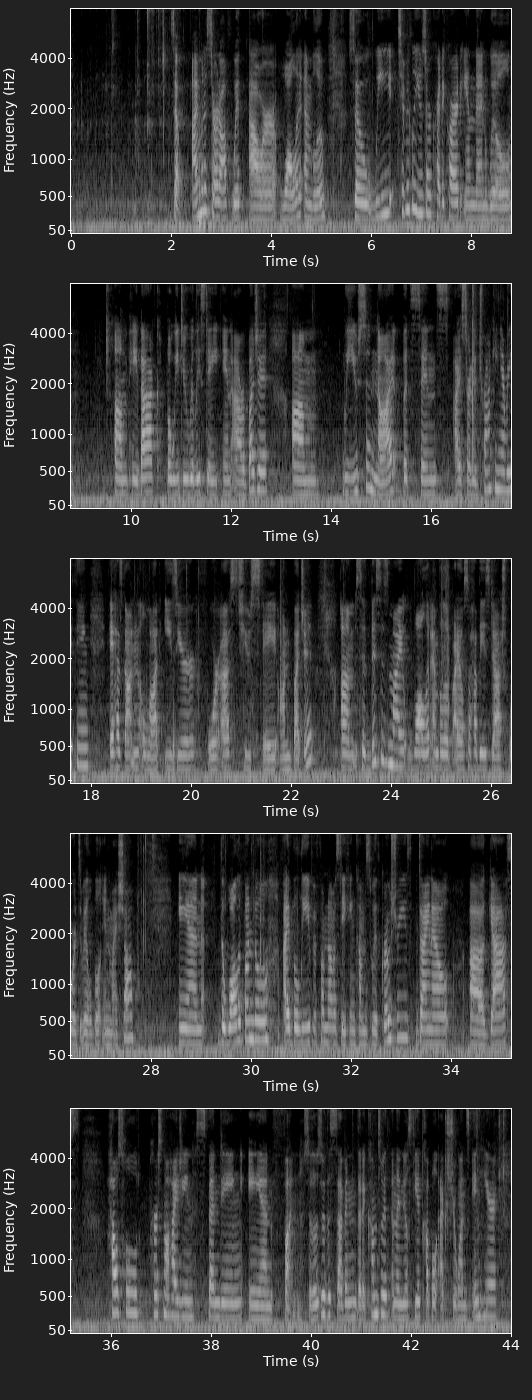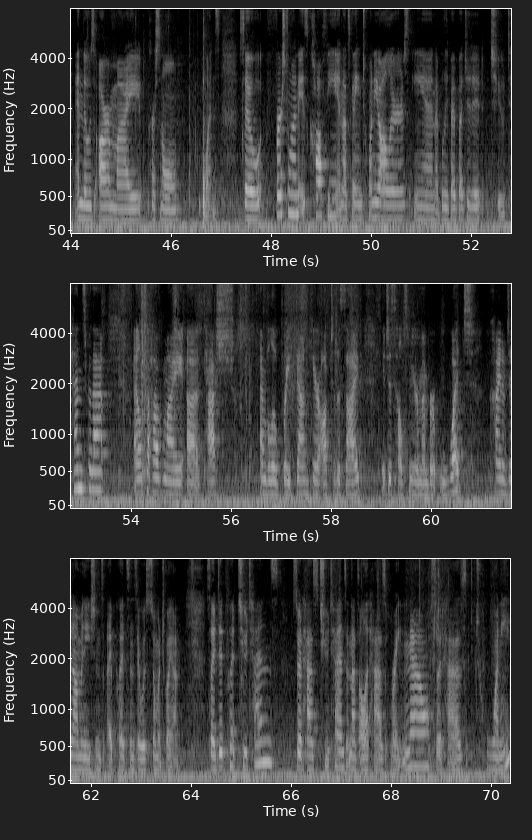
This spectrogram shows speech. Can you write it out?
So I'm gonna start off with our wallet envelope. So we typically use our credit card and then we'll um, pay back, but we do really stay in our budget. Um, we used to not, but since I started tracking everything, it has gotten a lot easier for us to stay on budget. Um, so this is my wallet envelope. I also have these dashboards available in my shop. And the wallet bundle, I believe, if I'm not mistaken, comes with groceries, dine out, uh, gas, household, personal hygiene, spending, and fun. So those are the seven that it comes with. And then you'll see a couple extra ones in here. And those are my personal ones. So first one is coffee and that's getting $20. And I believe I budgeted two tens for that. I also have my uh, cash envelope breakdown here off to the side. It just helps me remember what kind of denominations I put since there was so much going on. So I did put two tens, so it has two tens and that's all it has right now. So it has 20.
